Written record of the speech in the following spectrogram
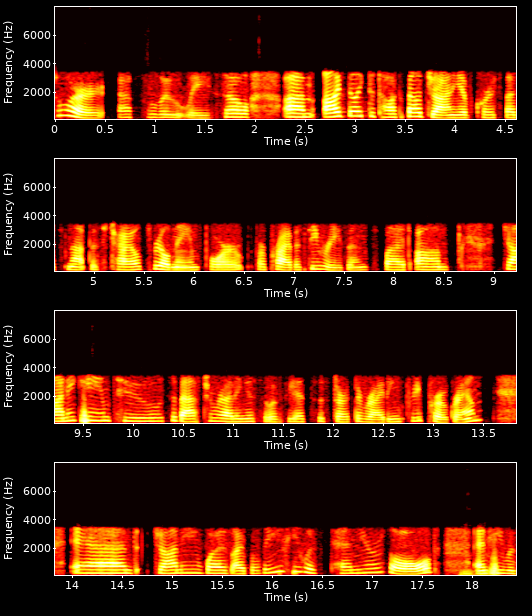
Sure, absolutely. So um, I'd like to talk about Johnny. Of course, that's not this child's real name for, for privacy reasons, but um, Johnny came to Sebastian Riding Associates to start the Riding Free program. And Johnny was, I believe he was 10 years old, mm-hmm. and he was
